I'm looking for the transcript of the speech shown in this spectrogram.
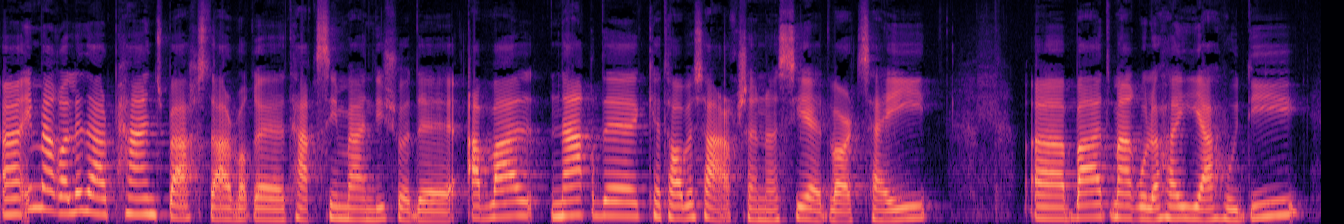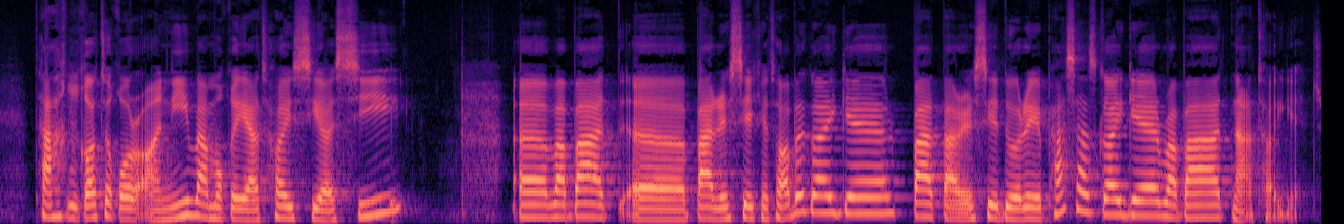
این مقاله در پنج بخش در واقع تقسیم بندی شده. اول نقد کتاب شرقشناسی ادوارد سعید. بعد مقوله های یهودی تحقیقات قرآنی و موقعیت های سیاسی و بعد بررسی کتاب گایگر بعد بررسی دوره پس از گایگر و بعد نتایج.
